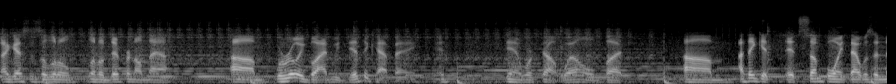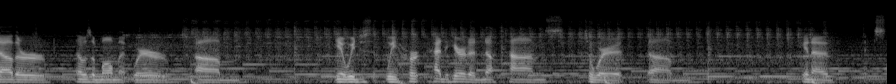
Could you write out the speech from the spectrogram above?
I guess it's a little, little different on that. Um, we're really glad we did the cafe. It, yeah, it worked out well, but um, I think at, at some point that was another that was a moment where um, you know we just we heard, had to hear it enough times to where it um, you know it's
